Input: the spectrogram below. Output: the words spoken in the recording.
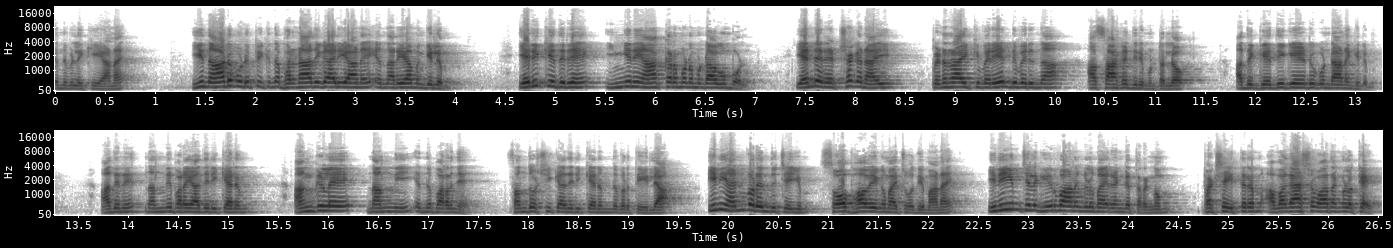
എന്ന് വിളിക്കുകയാണ്. ഈ നാട് മുടിപ്പിക്കുന്ന ഭരണാധികാരിയാണ് എന്നറിയാമെങ്കിലും എനിക്കെതിരെ ഇങ്ങനെ ആക്രമണം ഉണ്ടാകുമ്പോൾ എന്റെ രക്ഷകനായി പിണറായിക്ക് വരേണ്ടി വരുന്ന ആ സാഹചര്യമുണ്ടല്ലോ. അത് ഗതികേട് കൊണ്ടാണെങ്കിലും അതിന് നന്ദി പറയാതിരിക്കാനും അങ്കിളെ നന്ദി എന്ന് പറഞ്ഞ് സന്തോഷിക്കാതിരിക്കാനും നിവൃത്തിയില്ല. ഇനി അൻവർ എന്തു ചെയ്യും? സ്വാഭാവികമായ ചോദ്യമാണ്. ഇനിയും ചില ഗീർവാണങ്ങളുമായി രംഗത്തിറങ്ങും. പക്ഷേ ഇത്തരം അവകാശവാദങ്ങളൊക്കെ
